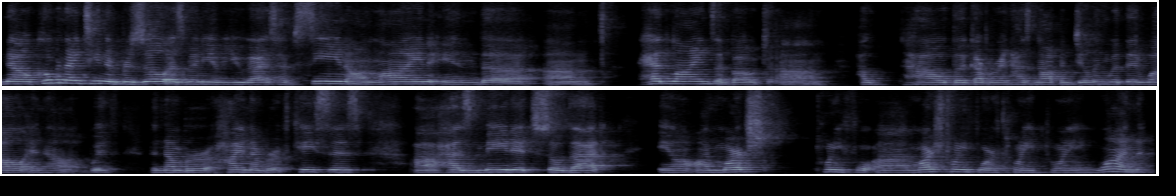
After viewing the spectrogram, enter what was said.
Now, COVID 19 in Brazil, as many of you guys have seen online in the um, headlines about um, how, how the government has not been dealing with it well and how, with the number high number of cases, uh, has made it so that you know, on March 24, uh, March 24th, 2021,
